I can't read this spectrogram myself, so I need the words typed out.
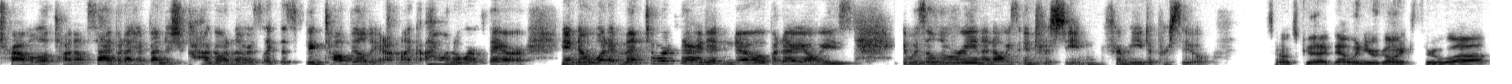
travel a ton outside, but I had been to Chicago and there was like this big tall building. I'm like, I want to work there. I didn't know what it meant to work there. I didn't know, but I always, it was alluring and always interesting for me to pursue. Sounds good. Now, when you were going through uh,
